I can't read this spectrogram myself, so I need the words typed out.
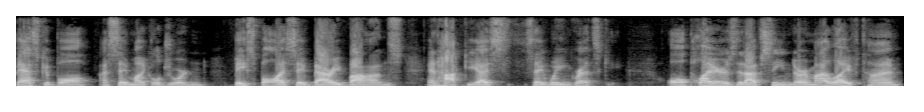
Basketball, I say Michael Jordan. Baseball, I say Barry Bonds. And hockey, I say Wayne Gretzky. All players that I've seen during my lifetime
